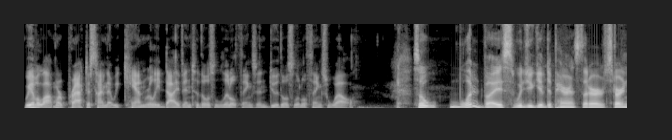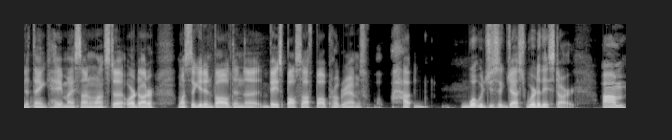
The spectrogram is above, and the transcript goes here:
we have a lot more practice time that we can really dive into those little things and do those little things well. So, what advice would you give to parents that are starting to think, "Hey, my son wants to or daughter wants to get involved in the baseball, softball programs"? How what would you suggest? Where do they start? Um,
